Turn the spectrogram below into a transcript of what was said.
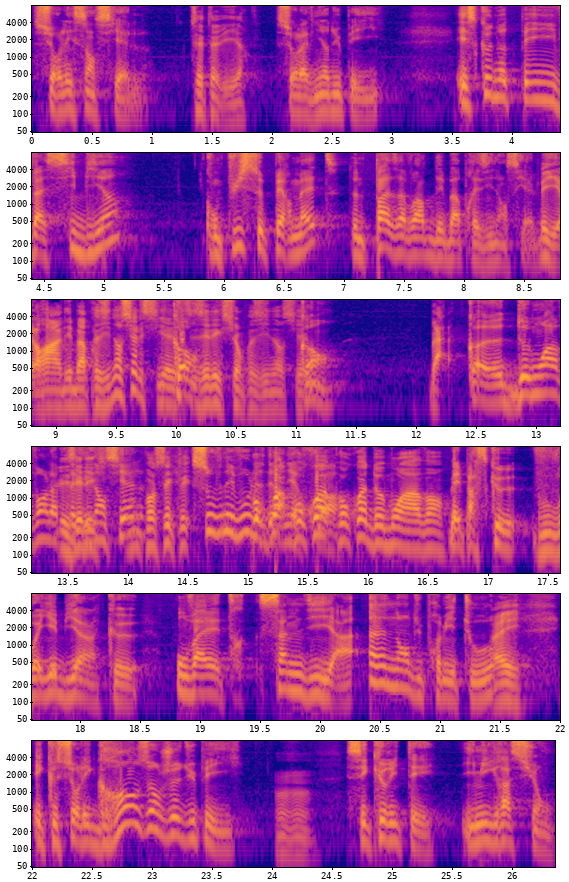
sur l'essentiel, C'est-à-dire sur l'avenir du pays. Est-ce que notre pays va si bien qu'on puisse se permettre de ne pas avoir de débat présidentiel? Mais il y aura un débat présidentiel s'il y a Quand ces élections présidentielles. Quand? Bah, euh, Deux mois avant la les présidentielle? Les- Souvenez-vous la dernière pourquoi, fois. pourquoi deux mois avant? Mais parce que vous voyez bien que on va être samedi à un an du premier tour Oui. Mhm. et que sur les grands enjeux du pays, sécurité, immigration,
